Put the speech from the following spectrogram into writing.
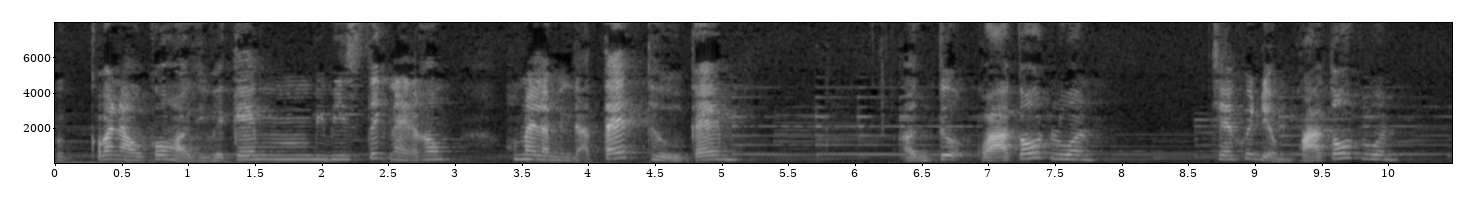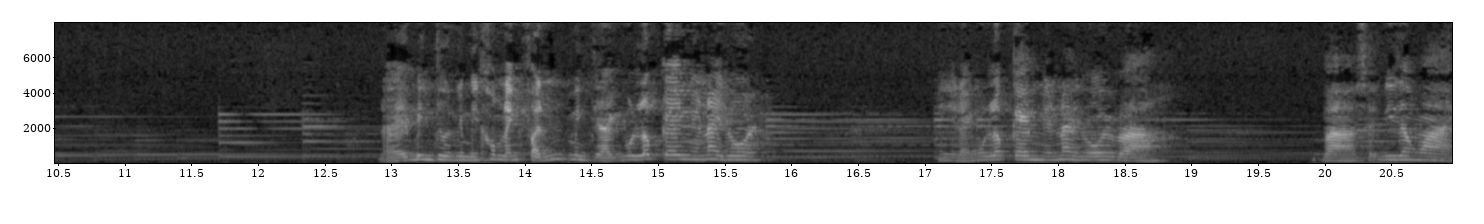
Có, có bạn nào có câu hỏi gì về kem BB Stick này nữa không? Hôm nay là mình đã test thử kem. Ấn tượng quá tốt luôn. Che khuyết điểm quá tốt luôn. Đấy, bình thường thì mình không đánh phấn Mình chỉ đánh một lớp kem như thế này thôi. Mình chỉ đánh một lớp kem như thế này thôi Và Và sẽ đi ra ngoài.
